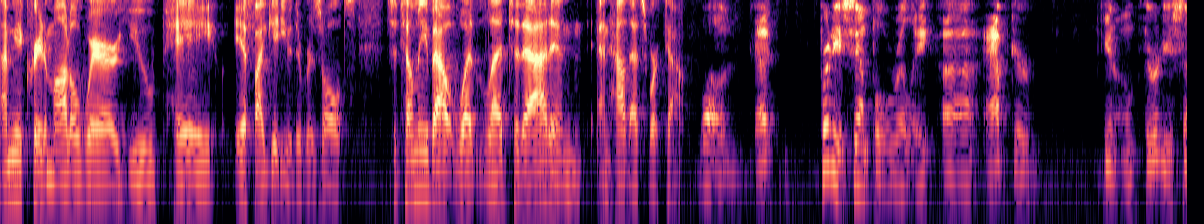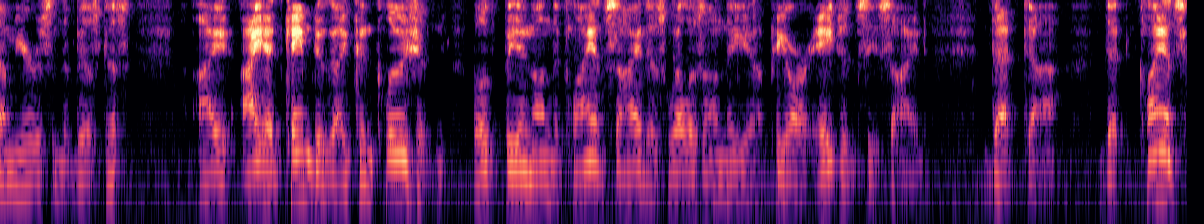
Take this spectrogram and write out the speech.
I'm going to create a model where you pay if I get you the results. So tell me about what led to that and, and how that's worked out. Well, uh, pretty simple, really. Uh, after, you know, 30 some years in the business, I, I had came to a conclusion, both being on the client side as well as on the uh, PR agency side, that uh, that clients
